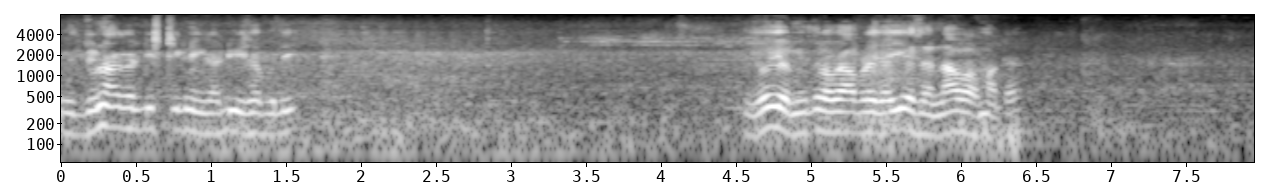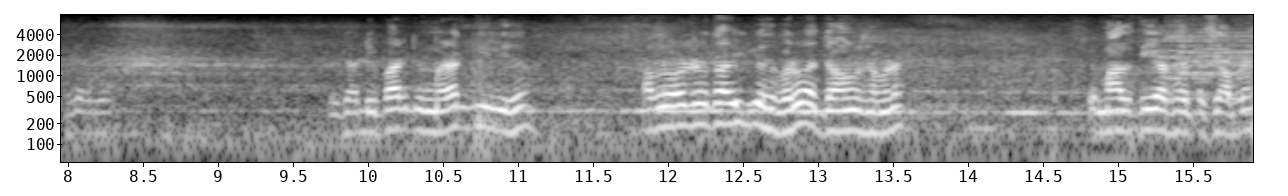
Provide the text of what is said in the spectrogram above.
એ જુનાગઢ ડિસ્ટ્રિક્ટની ગાડી છે બધી. જોઈએ મિત્રો, હવે આપણે જઈએ છીએ નાહવા માટે. ગાડી પાર્કિંગમાં રાખી દીધી છે. આપણો ઓર્ડર તો આવી ગયો છે, ભરવા જવાનું છે હમણાં. કે માલ તૈયાર થાય પછી આપણે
